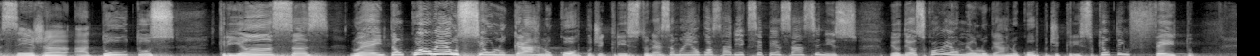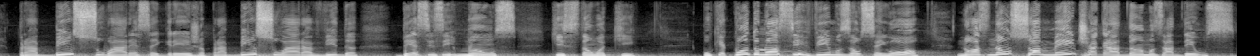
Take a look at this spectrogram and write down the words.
seja adultos, crianças, Não é? Então, qual é o seu lugar no corpo de Cristo? Nessa manhã eu gostaria que você pensasse nisso. Meu Deus, qual é o meu lugar no corpo de Cristo? O que eu tenho feito para abençoar essa igreja, para abençoar a vida desses irmãos que estão aqui? Porque quando nós servimos ao Senhor, nós não somente agradamos a Deus,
